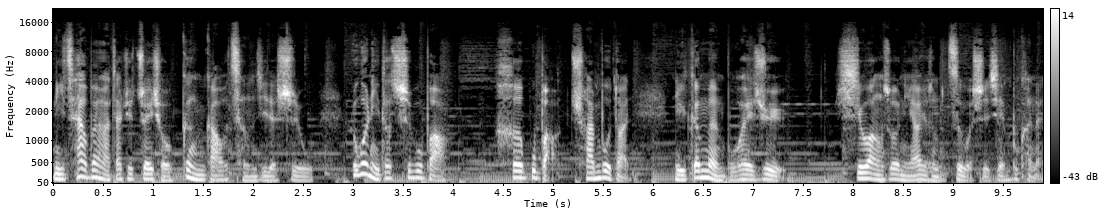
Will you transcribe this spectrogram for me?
你才有办法再去追求更高层级的事物。如果你都吃不饱、喝不饱、穿不暖，你根本不会去希望说你要有什么自我实现，不可能。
